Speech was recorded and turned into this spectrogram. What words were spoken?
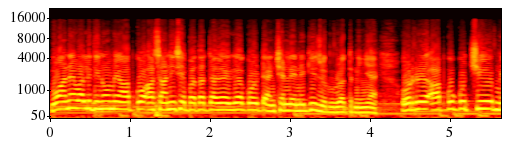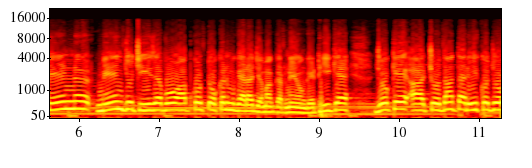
वो आने वाले दिनों में आपको आसानी से पता चलेगा, कोई टेंशन लेने की ज़रूरत नहीं है। और आपको कुछ मेन मेन जो चीज़ है, वो आपको टोकन वगैरह जमा करने होंगे, ठीक है? जो कि चौदह तारीख को जो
